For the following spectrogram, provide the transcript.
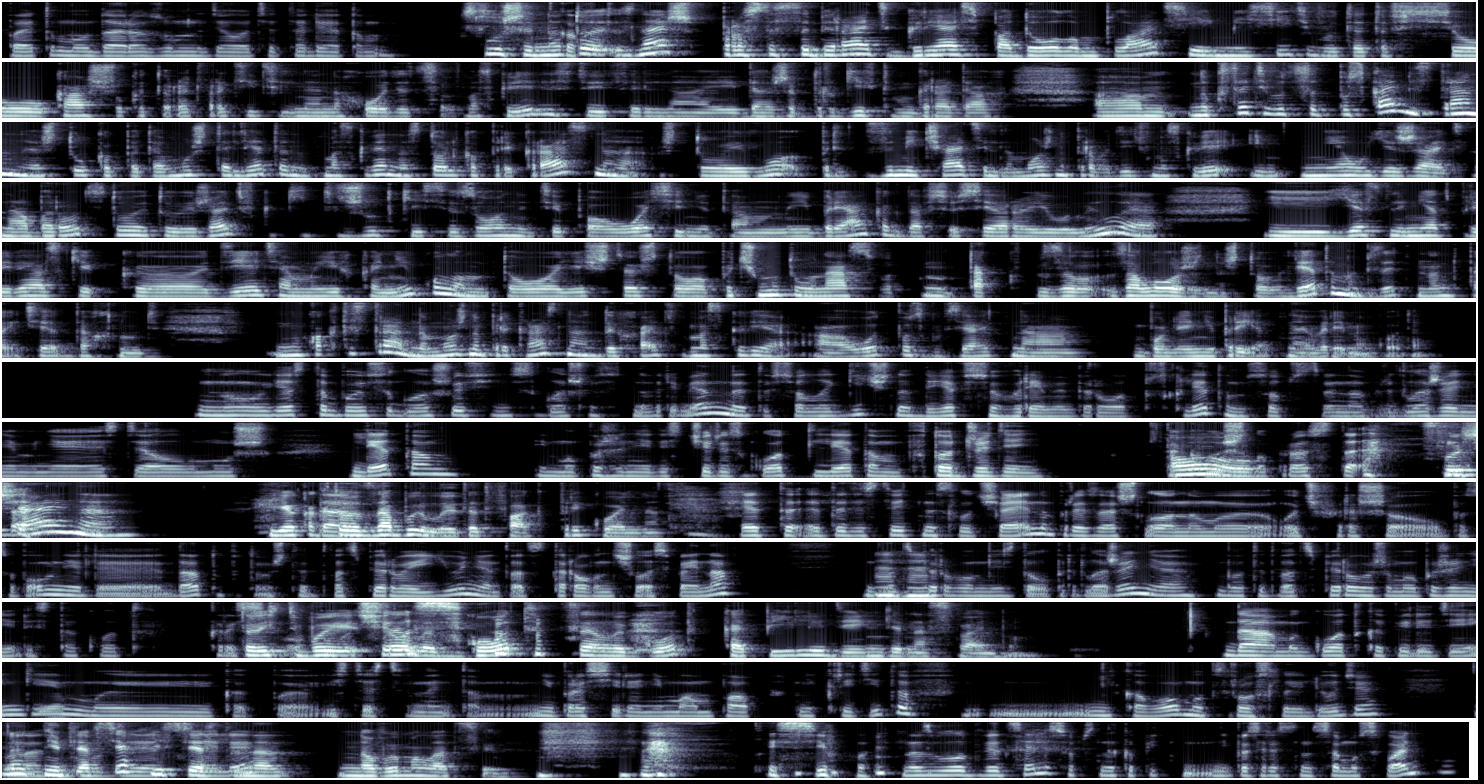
Поэтому, да, разумно делать это летом. Слушай, ну то, знаешь, просто собирать грязь подолом платья и месить вот эту всю кашу, которая отвратительная находится в Москве действительно и даже в других там городах. Но, кстати, вот с отпусками странная штука, потому что лето в Москве настолько прекрасно, что его замечательно можно проводить в Москве и не уезжать. Наоборот, стоит уезжать в какие-то жуткие сезоны типа осени, там, ноября, когда все серое и унылое. И если нет привязки к детям и их каникулам, то я считаю, что почему-то у нас вот ну, так заложено, что летом обязательно надо пойти отдохнуть. Ну, как-то странно, можно прекрасно отдыхать в Москве, а отпуск взять на более неприятное время года. Ну, я с тобой соглашусь и не соглашусь одновременно. Это все логично. Да я все время беру отпуск летом. Собственно, предложение мне сделал муж летом, и мы поженились через год летом в тот же день. Так О, вышло просто. Случайно? Я как-то да. забыла этот факт, прикольно. Это, это действительно случайно произошло, но мы очень хорошо запомнили дату, потому что 21 июня, 22 началась война, 21 угу. мне сделал предложение, вот и 21 уже мы поженились, так вот красиво То есть вы получилось. целый год, целый год копили деньги на свадьбу? Да, мы год копили деньги, мы, как бы, естественно, там не просили ни мам, пап, ни кредитов, никого, мы взрослые люди. Ну, это не для всех, естественно, цели. но вы молодцы. Спасибо. У нас было две цели, собственно, накопить непосредственно саму свадьбу,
